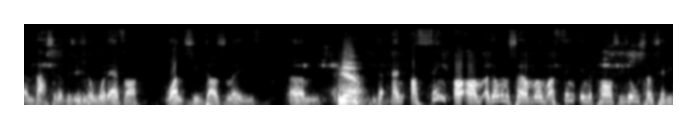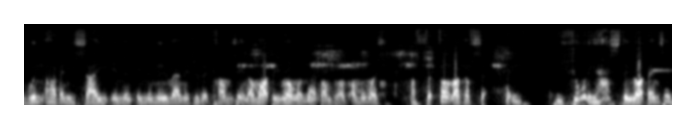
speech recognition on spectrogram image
ambassador position or whatever once he does leave. Um, Yeah. th- and I think I, um, I don't want to say I'm wrong, but I think in the past he's also said he wouldn't have any say in the in the new manager that comes in. I might be wrong on that, but I'm, I'm almost I felt like I've said, but he, he surely has to, like Ben said,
